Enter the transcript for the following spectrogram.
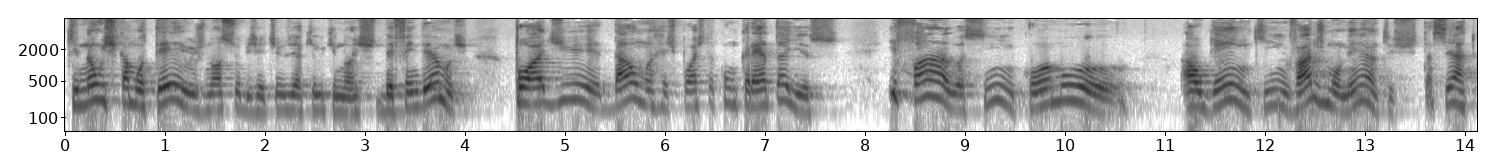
que não escamoteie os nossos objetivos e aquilo que nós defendemos, pode dar uma resposta concreta a isso. E falo assim como alguém que em vários momentos, tá certo,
